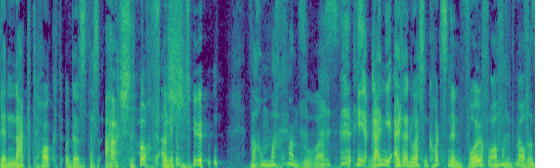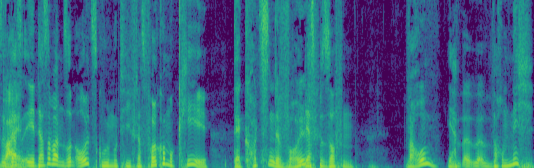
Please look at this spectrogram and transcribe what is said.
der nackt hockt und das ist das Arschloch von dem Typen. Warum macht man sowas? Ja, Reini, Alter, du hast einen kotzenden Wolf Warum auf auf dem? Bein. Das, ey, das ist aber so ein Oldschool-Motiv, das ist vollkommen okay. der kotzende Wolf? Der ist besoffen. Warum? Ja, warum nicht?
